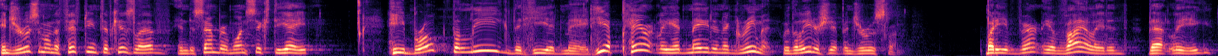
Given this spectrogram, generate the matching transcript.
In Jerusalem on the 15th of Kislev in December of 168, he broke the league that he had made. He apparently had made an agreement with the leadership in Jerusalem, but he apparently violated that league.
